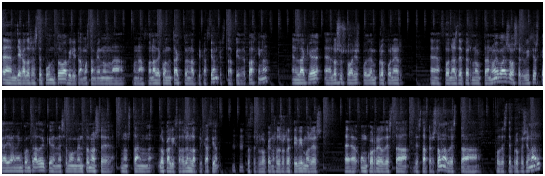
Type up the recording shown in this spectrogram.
em, llegados a este punto, habilitamos también una, una zona de contacto en la aplicación que está a pie de página, en la que eh, los usuarios pueden proponer eh, zonas de pernocta nuevas o servicios que hayan encontrado y que en ese momento no, se, no están localizados en la aplicación. Entonces lo que nosotros recibimos es eh, un correo de esta, de esta persona de esta, o de este profesional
